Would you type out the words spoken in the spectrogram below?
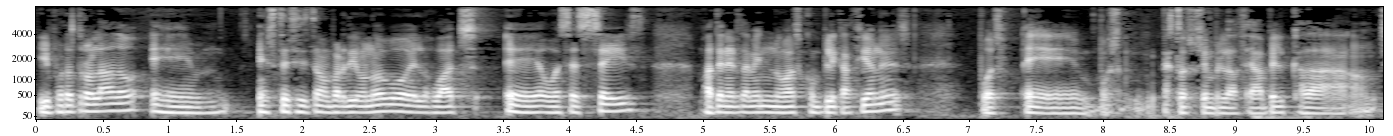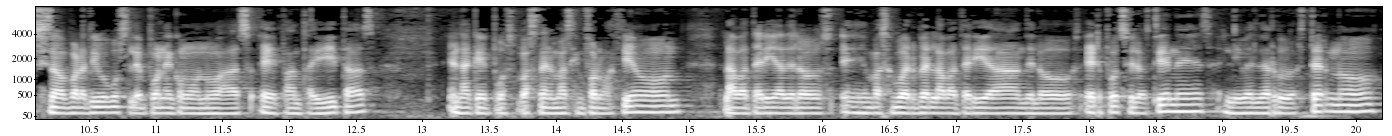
Y por otro lado, eh, este sistema operativo nuevo, el Watch eh, OS 6, va a tener también nuevas complicaciones. Pues, eh, pues esto siempre lo hace Apple, cada sistema operativo pues le pone como nuevas eh, pantallitas en la que pues vas a tener más información, la batería de los eh, vas a poder ver la batería de los AirPods si los tienes, el nivel de ruido externo,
